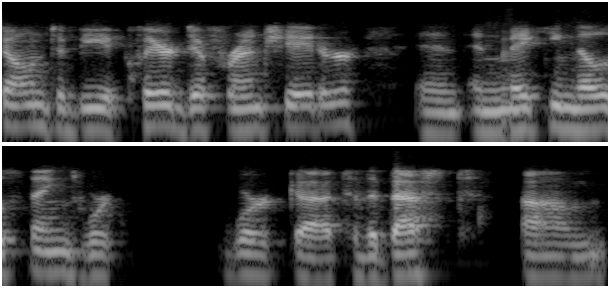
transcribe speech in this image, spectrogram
shown to be a clear differentiator in, in making those things work work uh, to the best um,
